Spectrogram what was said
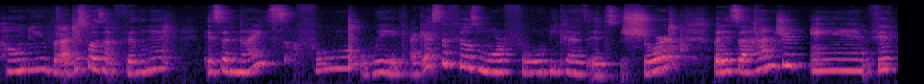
pony, but I just wasn't feeling it. It's a nice full wig. I guess it feels more full because it's short, but it's 150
